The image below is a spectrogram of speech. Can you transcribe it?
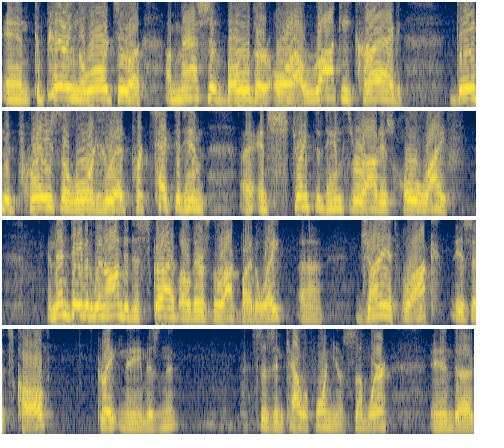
and comparing the Lord to a, a massive boulder or a rocky crag David praised the Lord who had protected him uh, and strengthened him throughout his whole life. And then David went on to describe oh, there's the rock, by the way. Uh, Giant Rock is it's called. Great name, isn't it? This is in California somewhere. And uh,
